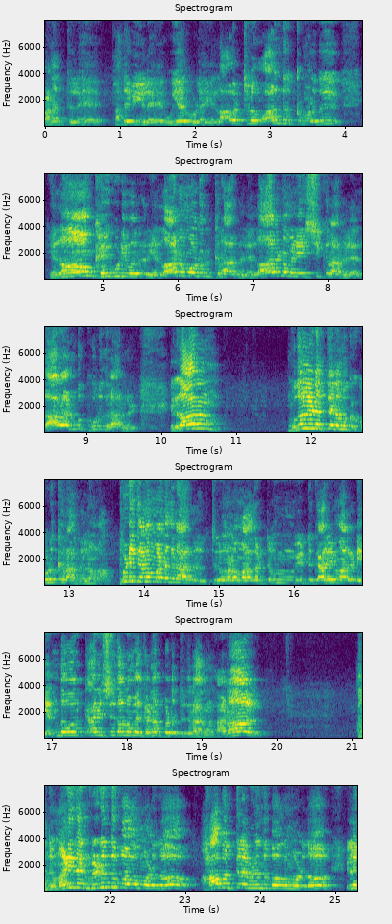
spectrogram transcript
பணத்தில் பதவியில் உயர்வில் எல்லாவற்றிலும் வாழ்ந்திருக்கும் பொழுது எல்லாம் கைகூடி வருகிற எல்லா நம்மோடு இருக்கிறார்கள். எல்லாரும் நம்ம நேசிக்கிறார்கள். எல்லாரும் அன்பு கூறுகிறார்கள். எல்லாரும் முதலிடத்தை நமக்கு கொடுக்கிறார்கள். நம்ம அப்படி கனம் பண்ணுகிறார்கள். திருமணமாகட்டும் வீட்டு காரியமாகட்டும் எந்த ஒரு காரியம் செய்தாலும் நம்மை கனப்படுத்துகிறார்கள். ஆனால் அந்த மனிதன் விழுந்து போகும் பொழுதோ ஆபத்தில் விழுந்து போகும் பொழுதோ இல்லை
